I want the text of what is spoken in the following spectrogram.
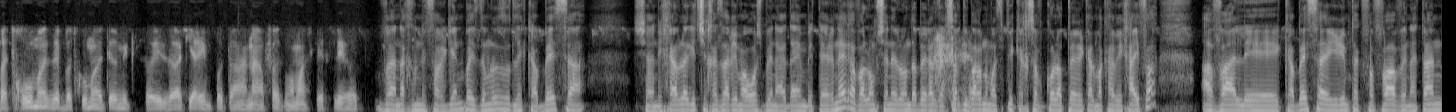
בתחום הזה, בתחום היותר מקצועי, זה רק ירים פה את הענף, אז ממש כיף להיות. ואנחנו נפרגן בהזדמנות הזאת לקבסה, שאני חייב להגיד שחזר עם הראש בין הידיים בטרנר, אבל לא משנה, לא נדבר על זה עכשיו, דיברנו מספיק עכשיו כל הפרק על מכבי חיפה, אבל uh, קבסה הרים את הכפפה ונתן,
